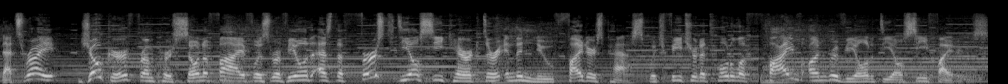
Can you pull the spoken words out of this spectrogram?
That's right, Joker from Persona 5 was revealed as the first DLC character in the new Fighters Pass, which featured a total of five unrevealed DLC fighters.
